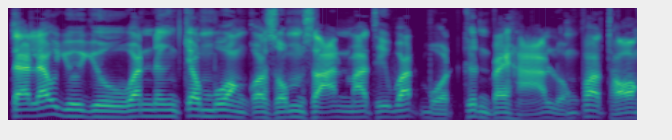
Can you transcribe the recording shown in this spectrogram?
แต่แล้วอยู่ๆวันหนึ่งเจ้าม่วงก็สมสารมาที่วัดโบสถ์ขึ้นไปหาหลวงพ่อทอง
